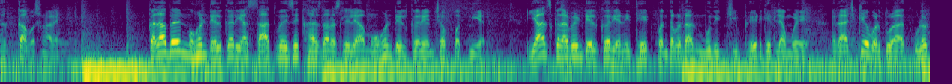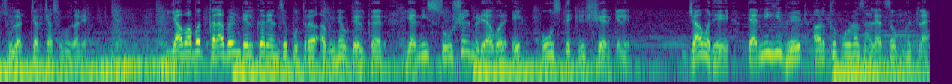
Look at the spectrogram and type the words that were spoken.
धक्का बसणार आहे. कलाबेन मोहन डेलकर या सात वेळेचे खासदार असलेल्या मोहन डेलकर यांच्या पत्नी आहेत. याच कलाबेन डेलकर यांनी थेट पंतप्रधान मोदींची भेट घेतल्यामुळे राजकीय वर्तुळात उलटसुलट चर्चा सुरू झाली. याबाबत कलाबेन डेलकर यांचे पुत्र अभिनव डेलकर यांनी सोशल मीडियावर एक पोस्ट देखील शेअर केली. ज्यामध्ये त्यांनी ही भेट अर्थपूर्ण झाल्याचं म्हटलंय.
